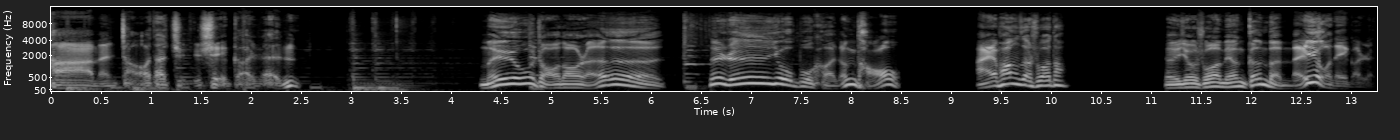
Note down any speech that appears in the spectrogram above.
他们找的只是个人，没有找到人，那人又不可能逃。”矮胖子说道。这就说明根本没有那个人。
